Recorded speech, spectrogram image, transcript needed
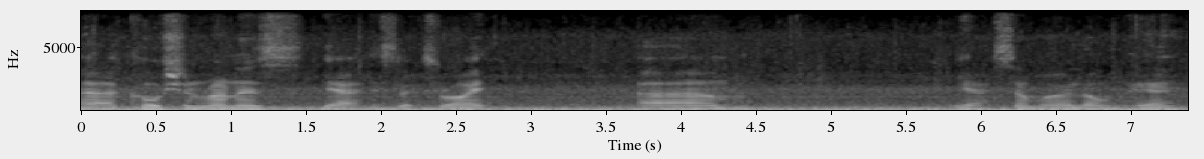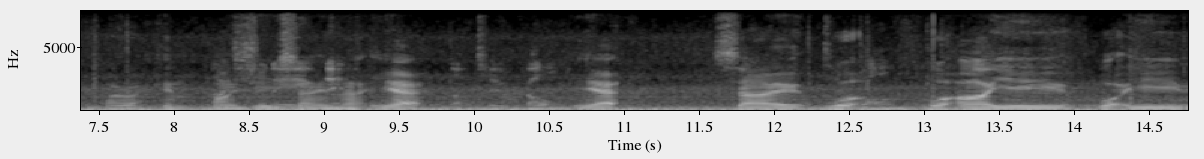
Uh, caution runners, yeah, this looks right. Um, yeah, somewhere along here, I reckon. Mind Nice you saying evening. that, yeah, Not too cold. yeah. So, what warm. what are you what are you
